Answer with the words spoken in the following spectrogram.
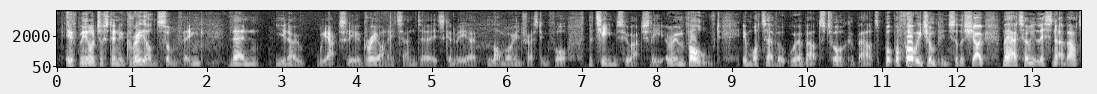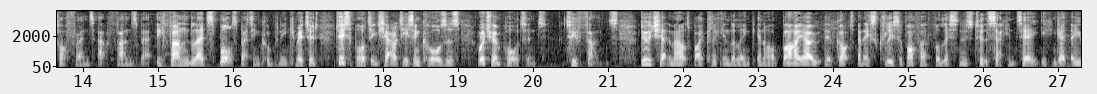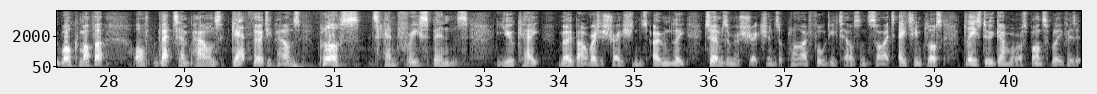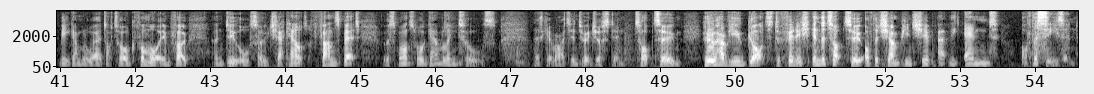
if me or Justin agree on something, then you know we actually agree on it, and uh, it's going to be a lot more interesting for the teams who actually are involved in whatever we're about to talk about. But before we jump into the show, may I tell you, listener, about our friends at FansBet, the fan-led sports betting company committed to supporting charities and causes which are important to fans. Do check them out by clicking the link in our bio. They've got an exclusive offer for listeners to the second tier. You can get a welcome offer of bet £10, get £30, plus 10 free spins. UK mobile registrations only. Terms and restrictions apply. Full details on site. 18 plus. Please do gamble responsibly. Visit begambleaware.org for more info and do also check out FansBet responsible gambling tools. Let's get right into it, Justin. Top two. Who have you got to finish in the top two of the championship at the end of the season?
